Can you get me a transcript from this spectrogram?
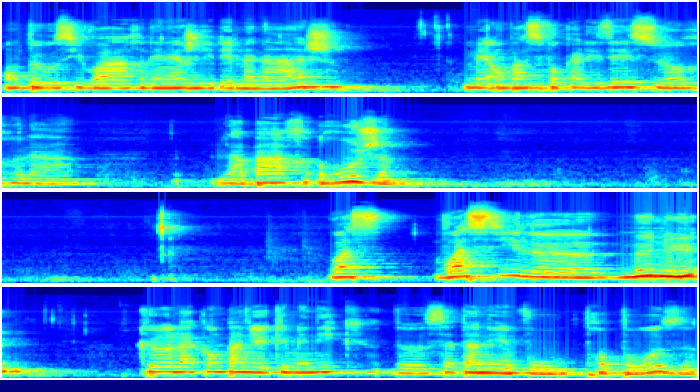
On peut aussi voir l'énergie des ménages, mais on va se focaliser sur la, barre rouge. Voici le menu que la campagne œcuménique de cette année vous propose.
